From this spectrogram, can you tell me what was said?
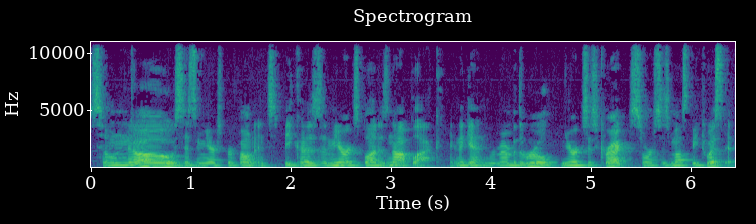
So no, says the Murex proponents, because the Murex blood is not black. And again, remember the rule, Murex is correct, sources must be twisted.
